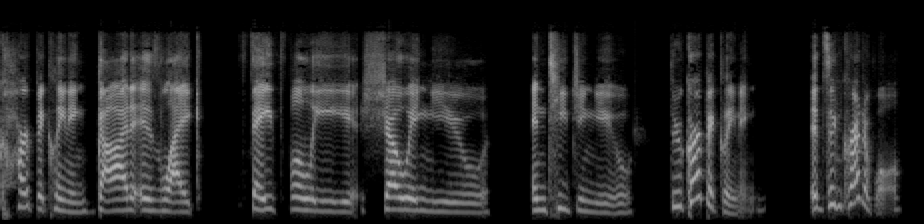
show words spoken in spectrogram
carpet cleaning. God is like faithfully showing you and teaching you through carpet cleaning. It's incredible.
